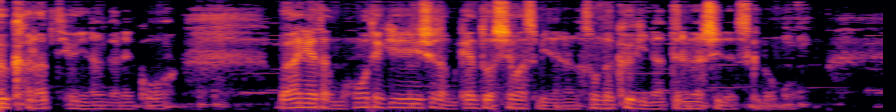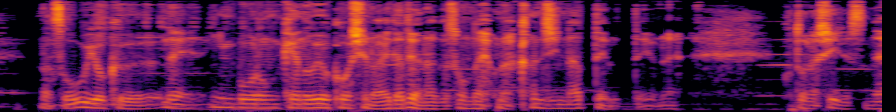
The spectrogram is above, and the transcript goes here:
うからっていうふうになんかね、こう、場合によってはもう法的手段も検討してますみたいな、そんな空気になってるらしいですけども、まあ、そう、右翼、ね、陰謀論系の右翼保守の間ではなんかそんなような感じになってるっていうね、ことらしいですね。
